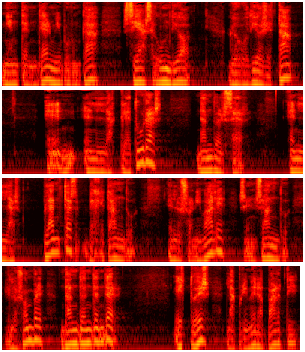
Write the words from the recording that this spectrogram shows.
mi entender, mi voluntad sea según Dios. Luego Dios está en, en las criaturas dando el ser, en las plantas vegetando, en los animales sensando, en los hombres dando a entender. Esto es la primera parte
